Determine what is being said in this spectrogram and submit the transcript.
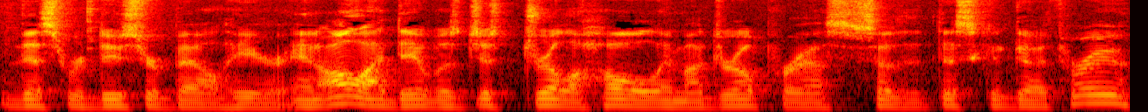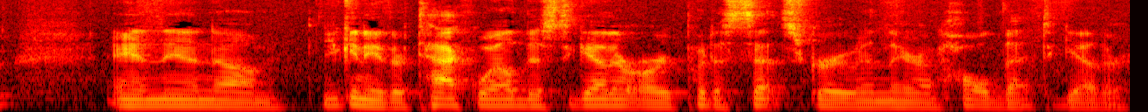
this reducer bell here. And all I did was just drill a hole in my drill press so that this could go through. And then um, you can either tack weld this together or put a set screw in there and hold that together.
